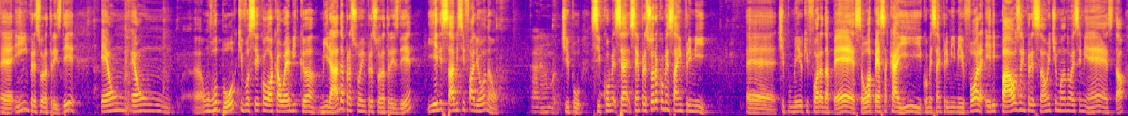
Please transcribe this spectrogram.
é, em impressora 3D é um, é um, é um robô que você coloca a webcam mirada para sua impressora 3D e ele sabe se falhou ou não. Caramba. Tipo, se, come- se a, se a impressora começar a imprimir, é, tipo, meio que fora da peça, ou a peça cair e começar a imprimir meio fora, ele pausa a impressão e te manda um SMS e tal.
